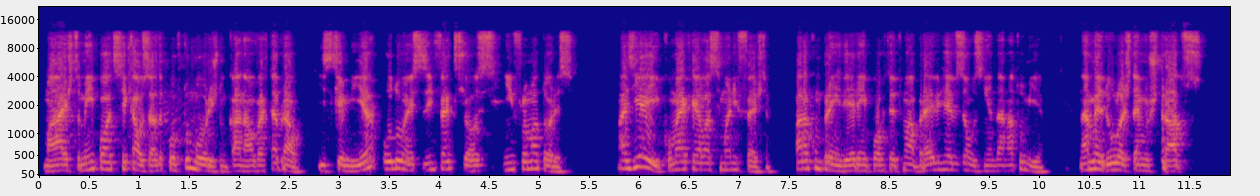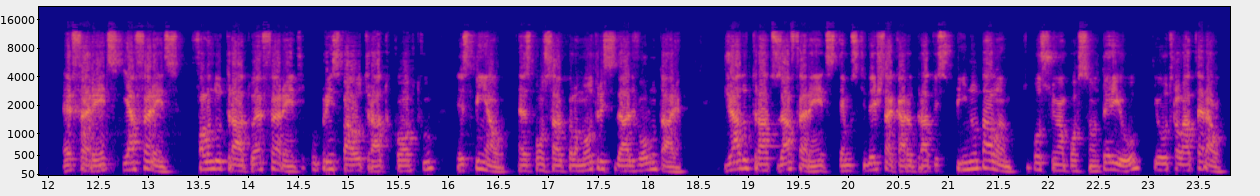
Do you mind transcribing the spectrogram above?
mas também pode ser causada por tumores no canal vertebral, isquemia ou doenças infecciosas e inflamatórias. Mas e aí, como é que ela se manifesta? Para compreender, é importante uma breve revisãozinha da anatomia. Na medula, temos tratos eferentes e aferentes. Falando do trato eferente, o principal é o trato córtico espinhal, responsável pela motricidade voluntária. Já do tratos aferentes, temos que destacar o trato espino-talâmico, que possui uma porção anterior e outra lateral,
